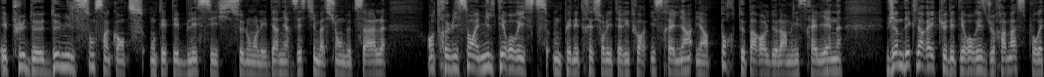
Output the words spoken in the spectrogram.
et plus de 2150 ont été blessés selon les dernières estimations de Tzal. Entre 800 et 1000 terroristes ont pénétré sur les territoires israéliens et un porte-parole de l'armée israélienne vient de déclarer que des terroristes du Hamas pourraient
